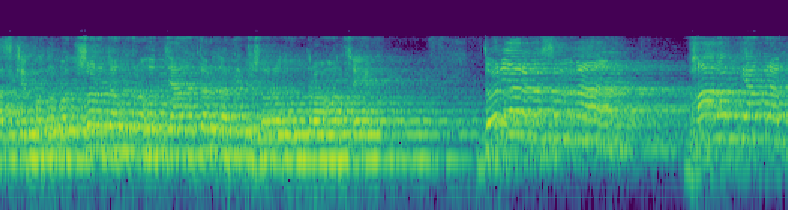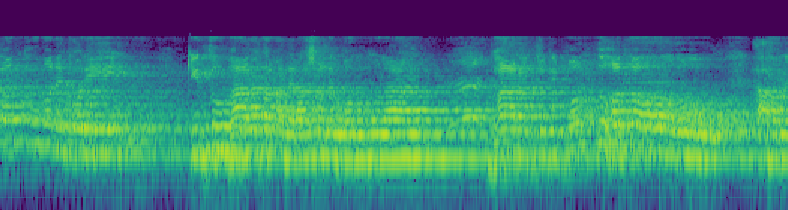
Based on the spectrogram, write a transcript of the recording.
আজকে কত বড় ষড়যন্ত্র হচ্ছে, আন্তর্জাতিক ষড়যন্ত্র হচ্ছে। দুনিয়ার মুসলমান, ভারতকে আমরা বন্ধু মনে করি, কিন্তু ভারত আমাদের আসলে বন্ধু না। ভারত যদি বন্ধু হতো, তাহলে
